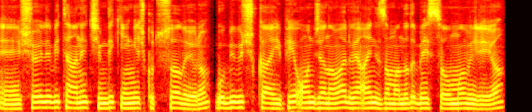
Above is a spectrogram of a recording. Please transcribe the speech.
e, şöyle bir tane çimdik yengeç kutusu alıyorum. Bu 1.5 KP, 10 canavar ve aynı zamanda da 5 savunma veriyor.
